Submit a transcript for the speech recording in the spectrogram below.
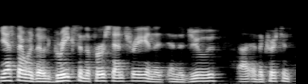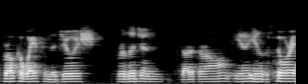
Yes, there were the Greeks in the first century and the, and the Jews, uh, and the Christians broke away from the Jewish religion, started their own. You know, you know the story,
